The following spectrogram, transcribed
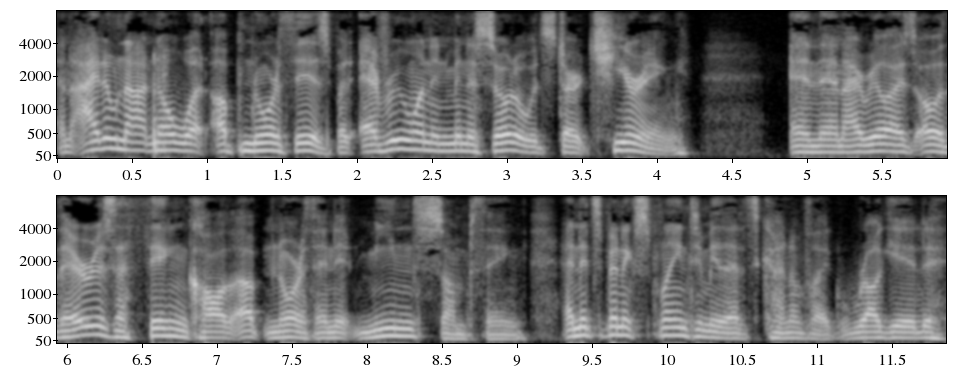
And I do not know what up north is, but everyone in Minnesota would start cheering. And then I realized, oh, there is a thing called up north and it means something. And it's been explained to me that it's kind of like rugged,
